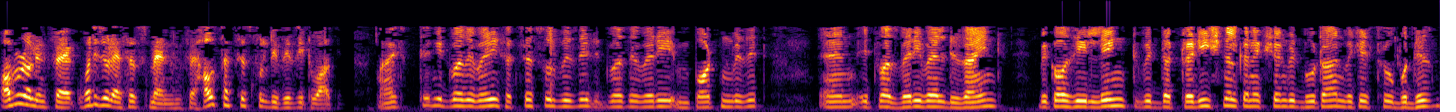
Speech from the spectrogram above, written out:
Overall, in fact, what is your assessment? In fact, how successful the visit was? I think it was a very successful visit. It was a very important visit and it was very well designed because he linked with the traditional connection with Bhutan which is through Buddhism.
